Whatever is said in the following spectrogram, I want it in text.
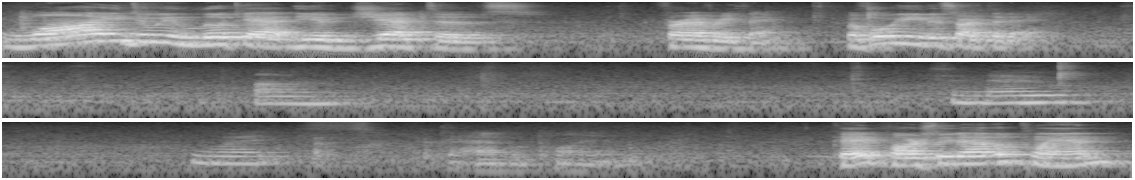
Why do we look at the objectives for everything before we even start the day? Um. To know what. to have a plan. Okay, partially to have a plan.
